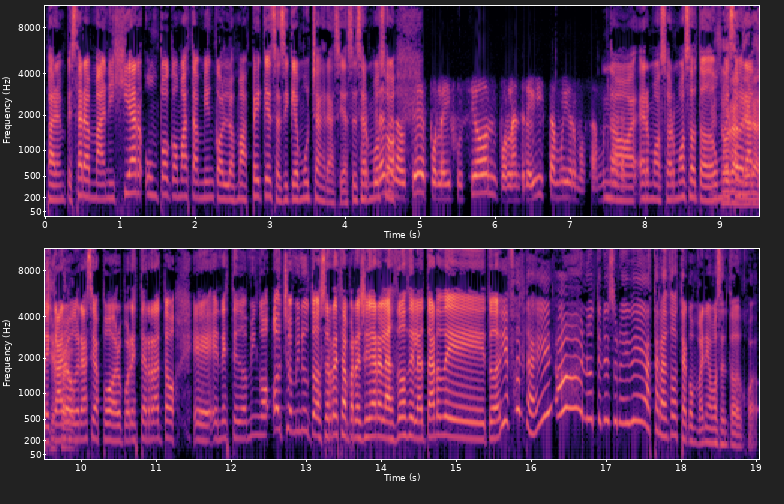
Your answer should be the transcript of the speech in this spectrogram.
para empezar a manejar un poco más también con los más peques. Así que muchas gracias. Es hermoso. Gracias a ustedes por la difusión, por la entrevista, muy hermosa. no, hermoso, hermoso todo. un beso grande, Caro. Gracias por, por este rato eh, en este domingo. Ocho minutos se restan para llegar a las dos de la tarde. Todavía falta, ¿eh? Ah, no tenés una idea. Hasta las dos te acompañamos en todo el juego.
